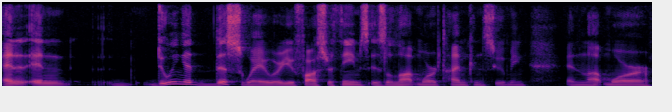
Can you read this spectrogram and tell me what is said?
and in doing it this way where you foster themes is a lot more time consuming and a lot more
